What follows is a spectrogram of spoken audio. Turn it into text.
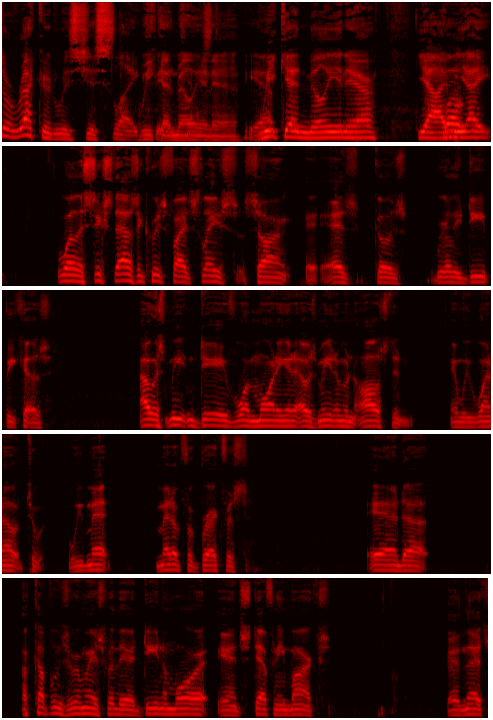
the record was just like Weekend fantastic. millionaire. Yeah. Weekend Millionaire. Yeah, I Well- mean I Well, the Six Thousand Crucified Slaves song as goes really deep because I was meeting Dave one morning and I was meeting him in Austin and we went out to we met met up for breakfast, and uh, a couple of his roommates were there, Dina Moore and Stephanie Marks, and that's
